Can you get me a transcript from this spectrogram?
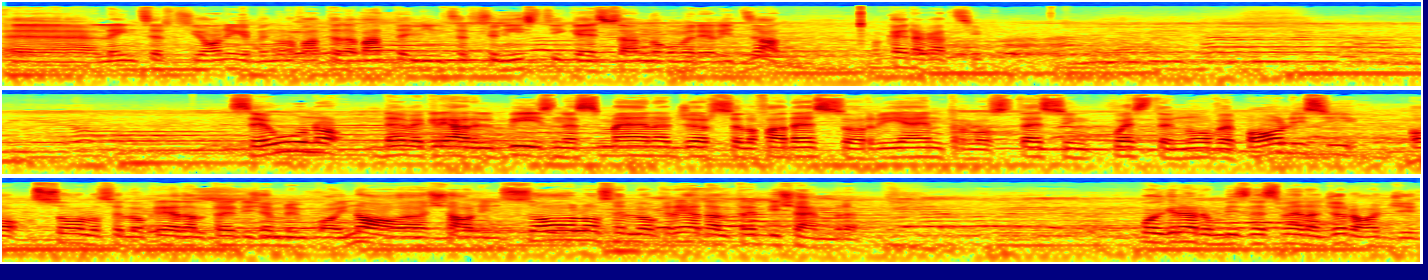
eh, le inserzioni che vengono fatte da parte degli inserzionisti che sanno come realizzarle. Ok ragazzi? Se uno deve creare il business manager, se lo fa adesso rientra lo stesso in queste nuove policy o solo se lo crea dal 3 dicembre in poi? No, uh, Shaolin, solo se lo crea dal 3 dicembre. Puoi creare un business manager oggi,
